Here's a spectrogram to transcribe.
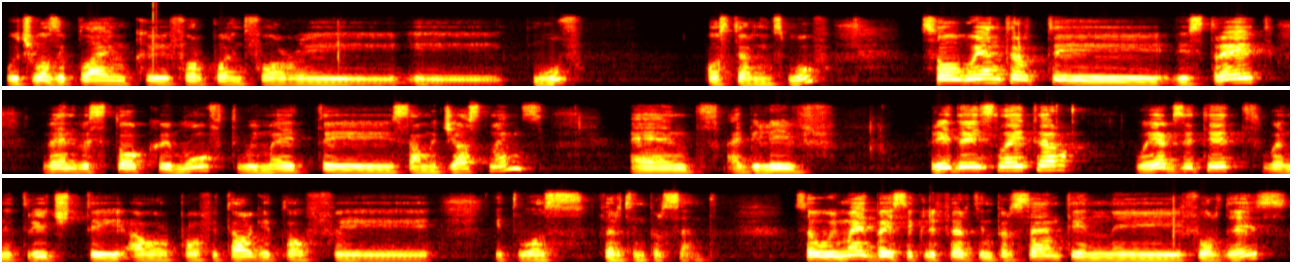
which was applying 4.4 move, post earnings move. So we entered uh, this trade. When the stock moved, we made uh, some adjustments. And I believe three days later, we exited when it reached uh, our profit target of it was 13%. So we made basically 13% in four days.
